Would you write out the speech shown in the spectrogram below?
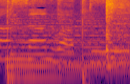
batasan waktu.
